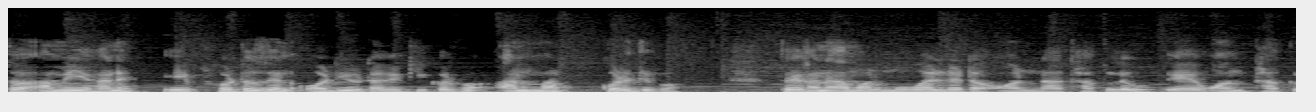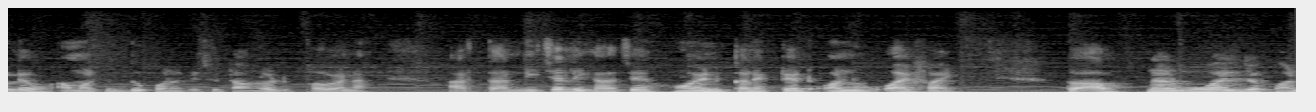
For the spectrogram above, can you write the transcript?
তো আমি এখানে এই ফটোস অ্যান্ড অডিওটাকে কী করব? আনমার্ক করে দিব। তো এখানে আমার মোবাইল ডাটা অন না থাকলেও অন থাকলেও আমার কিন্তু কোনো কিছু ডাউনলোড হবে না। আর তার নিচে লেখা আছে হোয়েন কানেক্টেড অন ওয়াইফাই তো আপনার মোবাইল যখন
